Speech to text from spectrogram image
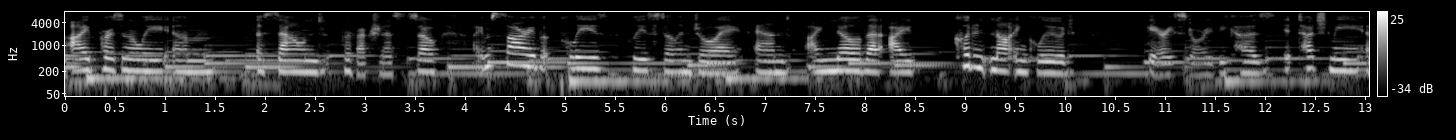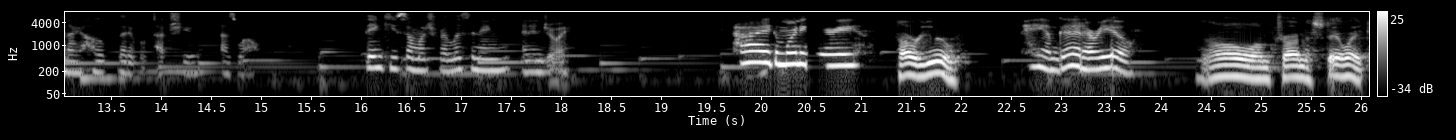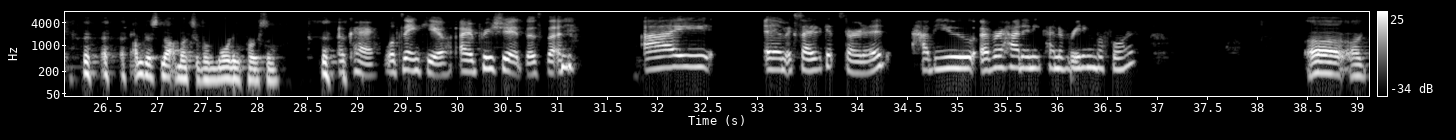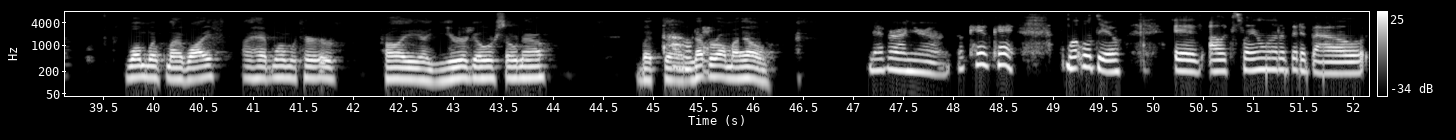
I personally am a sound perfectionist. So I'm sorry, but please, please still enjoy. And I know that I couldn't not include Gary's story because it touched me, and I hope that it will touch you as well. Thank you so much for listening and enjoy. Hi, good morning, Gary. How are you? Hey, I'm good. How are you? Oh, I'm trying to stay awake. I'm just not much of a morning person. okay. Well, thank you. I appreciate this then. I am excited to get started. Have you ever had any kind of reading before? Uh, I one with my wife. I had one with her probably a year ago or so now, but uh, oh, okay. never on my own. Never on your own. Okay, okay. What we'll do is I'll explain a little bit about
